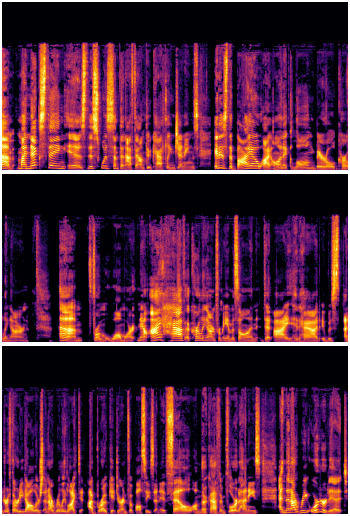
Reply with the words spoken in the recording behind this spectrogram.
Um, my next thing is this was something I found through Kathleen Jennings. It is the Bio Ionic Long Barrel Curling Iron um, from Walmart. Now, I have a curling iron from Amazon that I had had. It was under $30 and I really liked it. I broke it during football season. It fell on the Okay. bathroom floor at Honey's. And then I reordered it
